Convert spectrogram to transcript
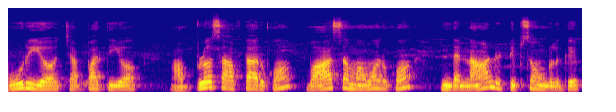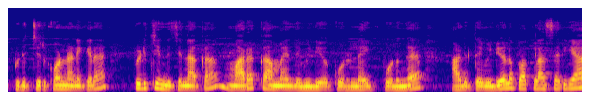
பூரியோ சப்பாத்தியோ அவ்வளோ சாஃப்டாக இருக்கும் வாசமாகவும் இருக்கும். இந்த நாலு டிப்ஸும் உங்களுக்கு பிடிச்சிருக்கோன்னு நினைக்கிறேன். பிடிச்சிருந்துச்சுனாக்கா மறக்காமல் இந்த வீடியோவுக்கு ஒரு லைக் போடுங்க. அடுத்த வீடியோவில் பார்க்கலாம் சரியா?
